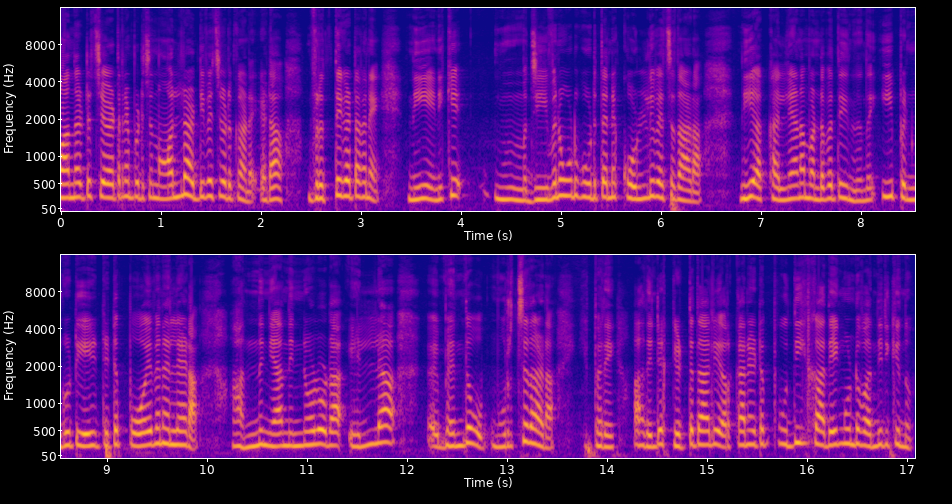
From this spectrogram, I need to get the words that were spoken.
വന്നിട്ട് ചേട്ടനെ പിടിച്ച് നല്ല അടി വെച്ചെടുക്കുകയാണ് എടാ വൃത്തികെട്ടവനെ നീ എനിക്ക് ജീവനോട് കൂടി തന്നെ കൊള്ളി വെച്ചതാടാ. നീ ആ കല്യാണ മണ്ഡപത്തിൽ നിന്ന് ഈ പെൺകുട്ടിയെ ഇട്ടിട്ട് പോയവനല്ലേടാ. അന്ന് ഞാൻ നിന്നോടുകൂടെ എല്ലാ ബന്ധവും മുറിച്ചതാടാ. ഇപ്പതേ അതിന്റെ കെട്ടുതാലി ഇറക്കാനായിട്ട് പുതിയ കഥയും കൊണ്ട് വന്നിരിക്കുന്നു.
